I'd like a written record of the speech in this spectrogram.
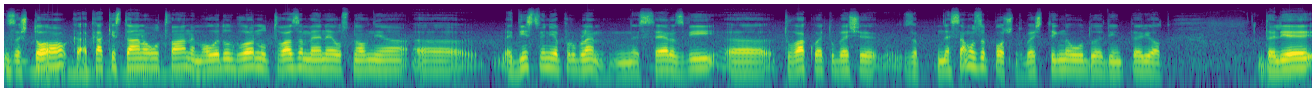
Защо? Как е станало това? Не мога да отговоря, но това за мен е основния, единствения проблем. Не се разви това, което беше не само започнато, беше стигнало до един период. Дали е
